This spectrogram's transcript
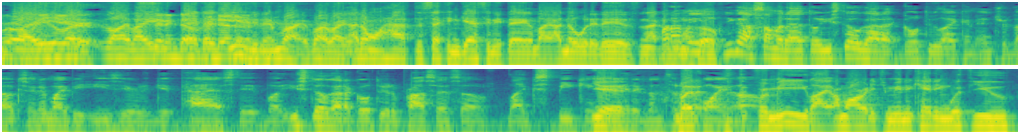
we're Like, here, like, like, like sitting that, down for that's dinner. easy then, right, right, right. I don't have to second guess anything. Like, I know what it is, and I can But I do mean, myself. you got some of that though. You still gotta go through like an introduction. It might be easier to get past it, but you still gotta go through the process of like speaking, yeah, and getting them to but the point. th- Of, for me, like, I'm already communicating with you,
